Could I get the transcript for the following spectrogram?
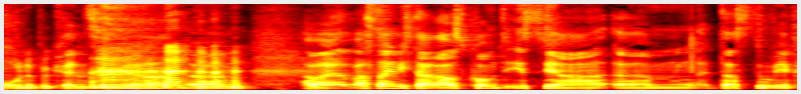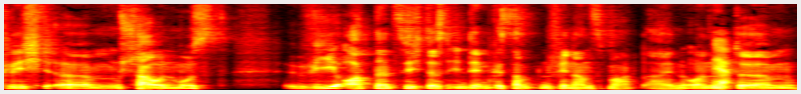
ohne Begrenzung, ja. ähm, aber was eigentlich da rauskommt, ist ja, ähm, dass du wirklich ähm, schauen musst, wie ordnet sich das in dem gesamten Finanzmarkt ein. Und Ja. ähm,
